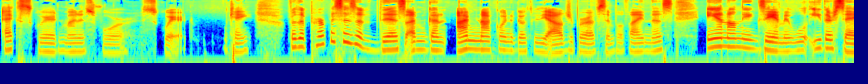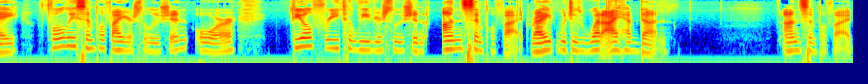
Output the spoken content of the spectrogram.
x squared minus 4 squared. Okay, for the purposes of this, I'm going I'm not going to go through the algebra of simplifying this. And on the exam, it will either say fully simplify your solution or feel free to leave your solution unsimplified, right? Which is what I have done. Unsimplified.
